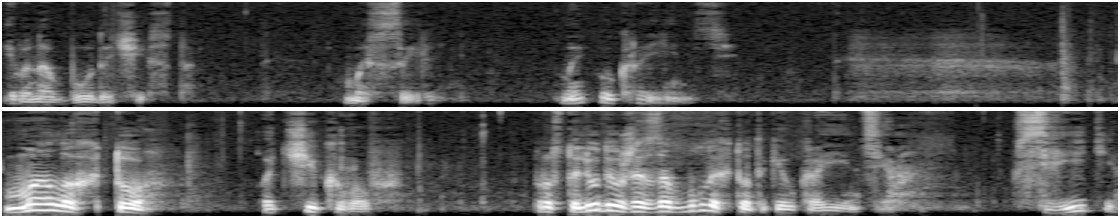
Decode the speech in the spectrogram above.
І вона буде чиста. Ми сильні. Ми українці. Мало хто очікував. Просто люди вже забули, хто такі українці. В світі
